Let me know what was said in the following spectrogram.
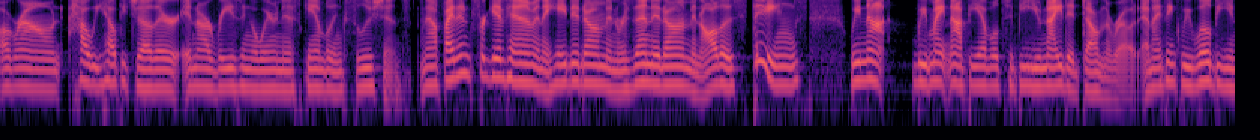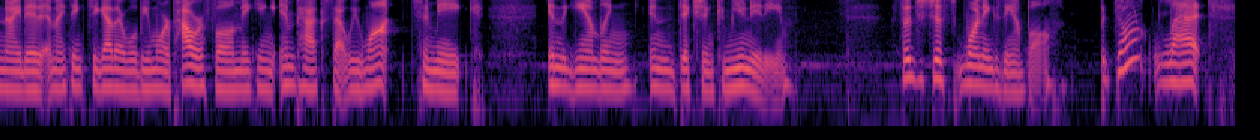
around how we help each other in our raising awareness gambling solutions. Now if i didn't forgive him and i hated him and resented him and all those things we not we might not be able to be united down the road. And I think we will be united. And I think together we'll be more powerful making impacts that we want to make in the gambling and addiction community. So it's just one example. But don't let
